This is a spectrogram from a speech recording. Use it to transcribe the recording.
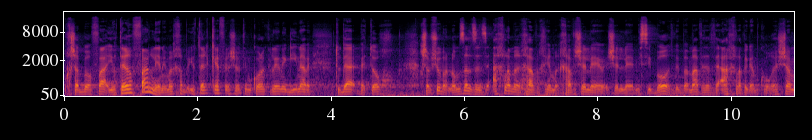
עכשיו בהופעה. יותר fun לי, אני אומר לך, יותר כיף לשבת עם כל הכלי נגינה, ואתה יודע, בתוך... עכשיו שוב, אני לא מזלזל, זה אחלה מרחב, אחי, מרחב של, של מסיבות ובמה וזה, זה אחלה, וגם קורה שם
